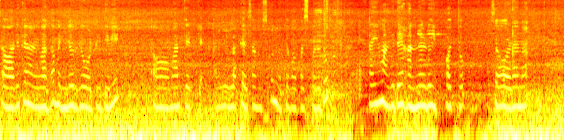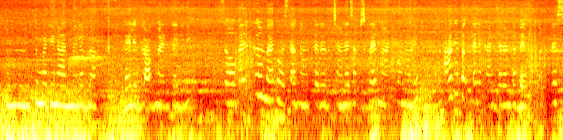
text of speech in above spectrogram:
ಸೊ ಅದಕ್ಕೆ ನಾನು ಇವಾಗ ಬೆಂಗಳೂರಿಗೆ ಹೊರಟಿದ್ದೀವಿ ಮಾರ್ಕೆಟ್ಗೆ ಅಲ್ಲೆಲ್ಲ ಕೆಲಸ ಮುಗಿಸ್ಕೊಂಡು ಮತ್ತೆ ವಾಪಸ್ ಬರೋದು. ಟೈಮ್ ಆಗಿದೆ, ಹನ್ನೆರಡು ಇಪ್ಪತ್ತು. ಸೊ ಹೊಡೋಣ ತುಂಬ ದಿನ ಆದಮೇಲೆ ಬ್ಲಾಗ್ ಡೈಲಿ ಬ್ಲಾಗ್ ಮಾಡ್ತಾ ಇದ್ದೀನಿ. ಸೊ ವೆಲ್ಕಮ್ ಬ್ಯಾಕ್ ಹೊಸದಾಗಿ ನೋಡ್ತಾ ಇರೋರು ಚಾನಲ್ ಸಬ್ಸ್ಕ್ರೈಬ್ ಮಾಡ್ಕೊಂಡು ನೋಡಿ. ಹಾಗೆ ಪಕ್ಕದಲ್ಲಿ ಕಾಣ್ತಾರಂತ ಬೆಲ್ ಪ್ರೆಸ್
